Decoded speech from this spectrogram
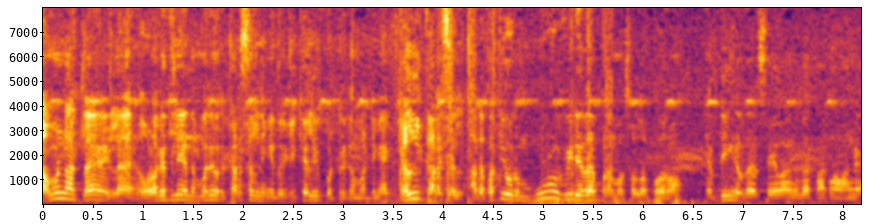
தமிழ்நாட்டில் இல்லை உலகத்துலேயே இந்த மாதிரி ஒரு கரைசல் நீங்கள் இது வரைக்கும் கேள்விப்பட்டிருக்க மாட்டீங்க. கல் கரைசல். அதை பற்றி ஒரு முழு வீடியோ தான் இப்போ நம்ம சொல்ல போகிறோம் எப்படிங்கிறத செய்யலாங்கிறத பார்க்கலாம் வாங்க.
